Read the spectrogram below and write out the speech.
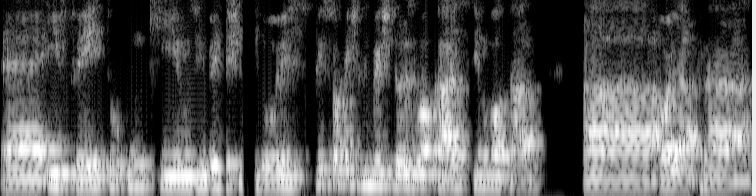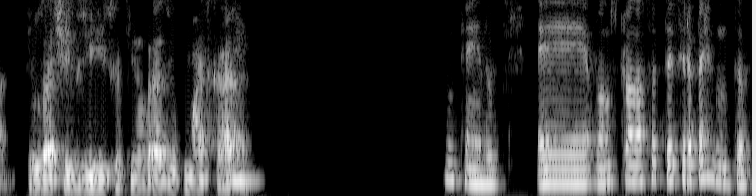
é, e feito com que os investidores, principalmente os investidores locais, tenham voltado a olhar para os ativos de risco aqui no Brasil com mais carinho. Entendo. É, vamos para a nossa terceira pergunta.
